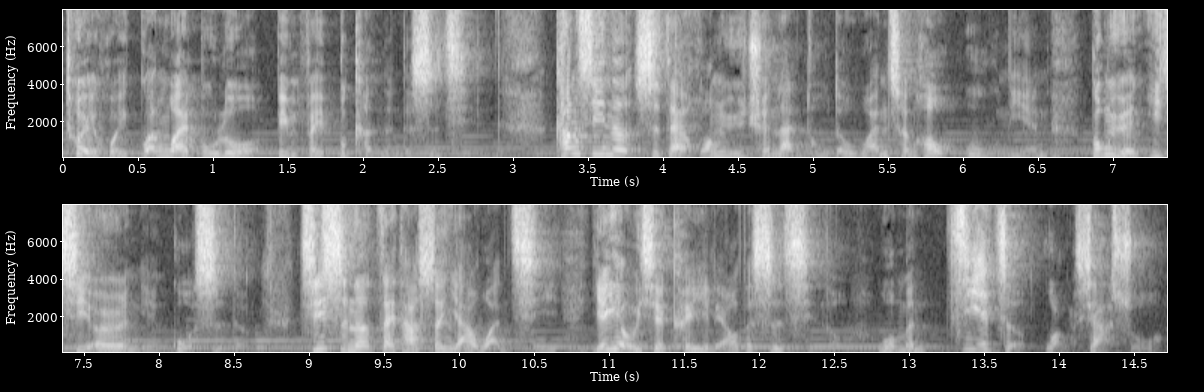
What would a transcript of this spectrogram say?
退回关外部落，并非不可能的事情。康熙呢，是在黄鱼全览图的完成后五年，公元一七二二年过世的。其实呢，在他生涯晚期，也有一些可以聊的事情哦。我们接着往下说。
